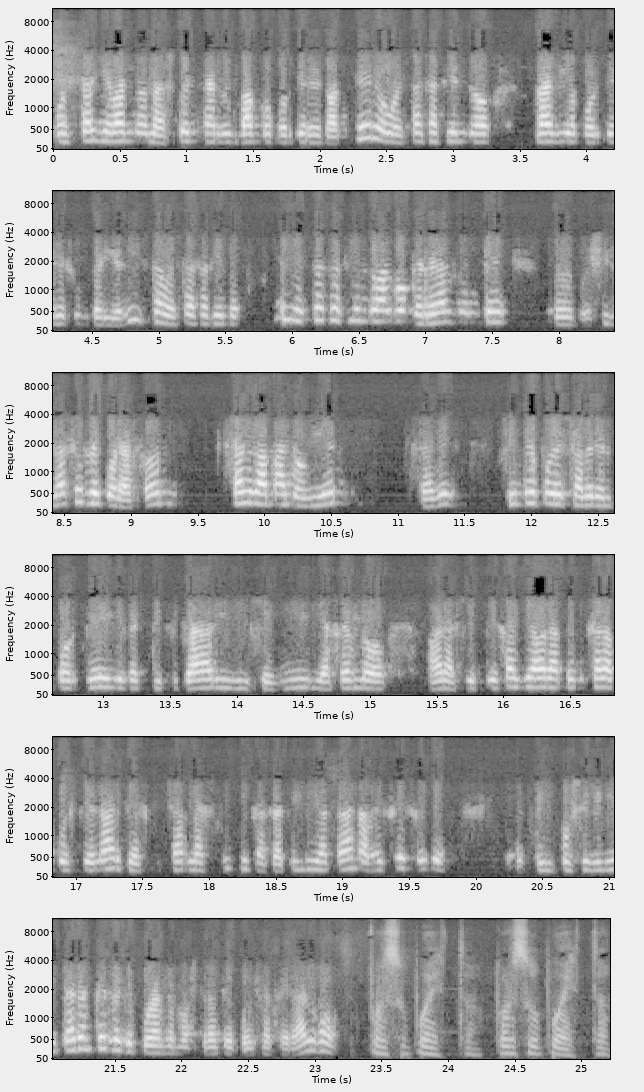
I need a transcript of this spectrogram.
O estás llevando las cuentas de un banco porque eres banquero. O estás haciendo radio porque eres un periodista. O estás haciendo... Oye, estás haciendo algo que realmente, eh, si lo haces de corazón, salga mal o bien, ¿sabes? Siempre puedes saber el porqué y rectificar y seguir y hacerlo. Ahora, si empiezas ya ahora a pensar, a cuestionarte, a escuchar las críticas a ti y a tan, a veces, oye, te imposibilitar antes de que puedas demostrar que puedes hacer algo. Por supuesto, por supuesto.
